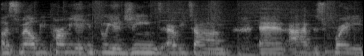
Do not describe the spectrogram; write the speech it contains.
a smell be permeating through your jeans every time and I have to spray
